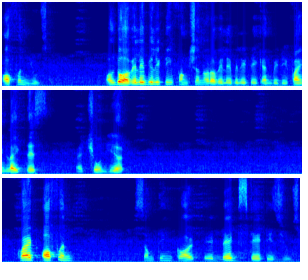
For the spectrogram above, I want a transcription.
often used. Although availability function or availability can be defined like this as shown here quite often something called a dead state is used.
